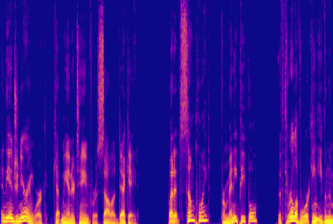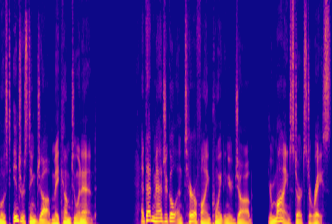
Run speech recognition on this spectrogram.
and the engineering work kept me entertained for a solid decade. But at some point, for many people, the thrill of working even the most interesting job may come to an end. At that magical and terrifying point in your job, your mind starts to race.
